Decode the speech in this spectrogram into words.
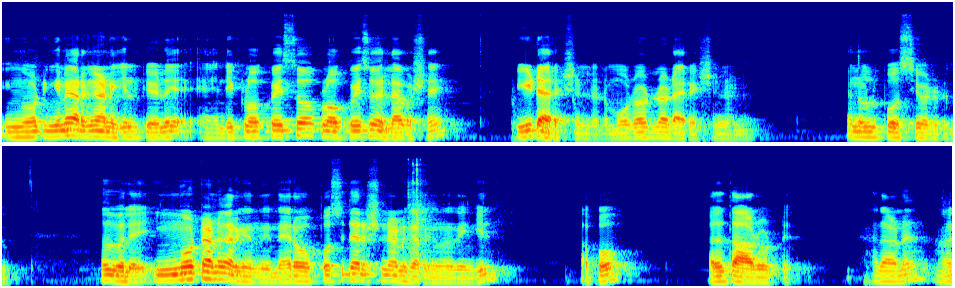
ഇങ്ങോട്ട് ഇങ്ങനെ ഇറങ്ങുകയാണെങ്കിൽ കേൾ ആന്റി ക്ലോക്ക് വൈസോ ക്ലോക്ക് വൈസോ അല്ല പക്ഷേ ഈ ഡയറക്ഷനിലാണ് മോഡോട്ടുള്ള ഡയറക്ഷനിലാണ് നമ്മൾ പോസിറ്റീവായിട്ട് എടുക്കും. അതുപോലെ ഇങ്ങോട്ടാണ് കറങ്ങുന്നത്. നേരെ ഓപ്പോസിറ്റ് ഡയറക്ഷനിലാണ് കറങ്ങുന്നതെങ്കിൽ അപ്പോൾ അത് താഴോട്ട്. അതാണ് ആ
